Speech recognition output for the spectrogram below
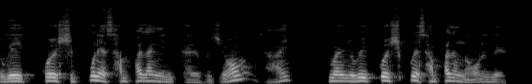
요게 이꼴 10분의 3파장이니까요. 그죠? 자, 그러면 요게 이꼴 10분의 3파장 나오는 거예요.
